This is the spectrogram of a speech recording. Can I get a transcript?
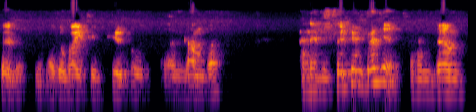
you know, the weighted pupil uh, number, and it was flipping brilliant. And um,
